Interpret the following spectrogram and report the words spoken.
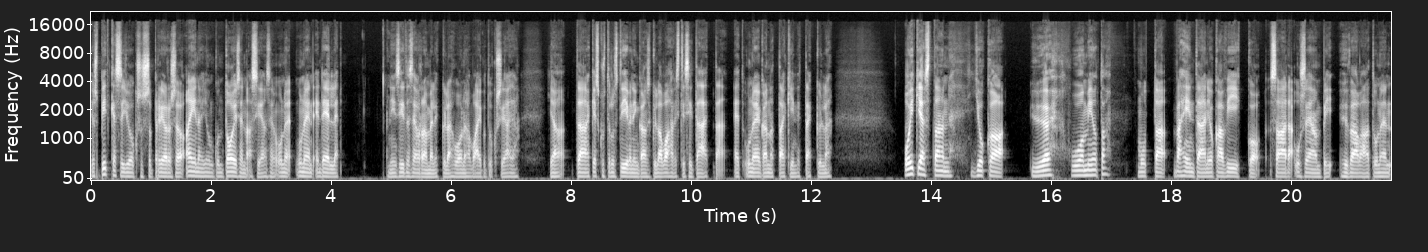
jos pitkässä juoksussa priorisoi aina jonkun toisen asian sen unen edelle, niin siitä seuraa meille kyllä huonoja vaikutuksia. Ja, ja tämä keskustelu Stevenin kanssa kyllä vahvisti sitä, että, että uneen kannattaa kiinnittää kyllä oikeastaan joka yö huomiota, mutta vähintään joka viikko saada useampi hyvälaatuinen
